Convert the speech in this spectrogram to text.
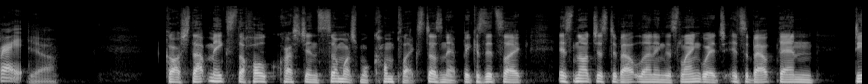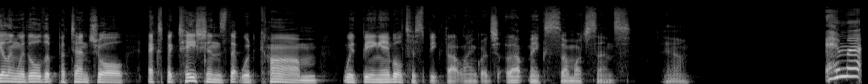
right. Yeah. Gosh, that makes the whole question so much more complex, doesn't it? Because it's like, it's not just about learning this language, it's about then dealing with all the potential expectations that would come with being able to speak that language. That makes so much sense. Yeah. Hima,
